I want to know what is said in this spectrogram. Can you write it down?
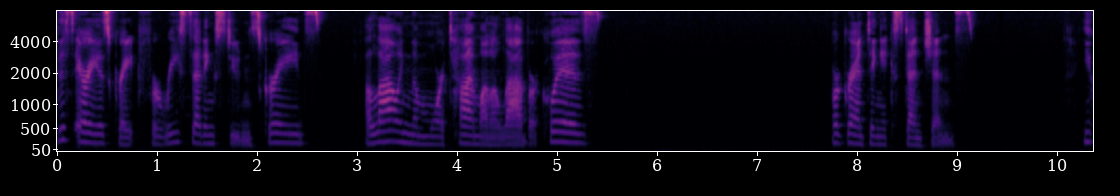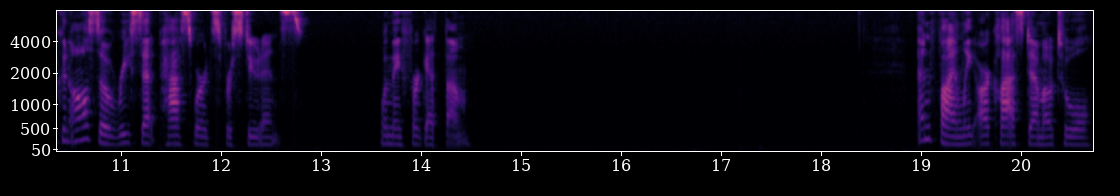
This area is great for resetting students' grades, allowing them more time on a lab or quiz, or granting extensions. You can also reset passwords for students when they forget them. And finally, our class demo tool.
